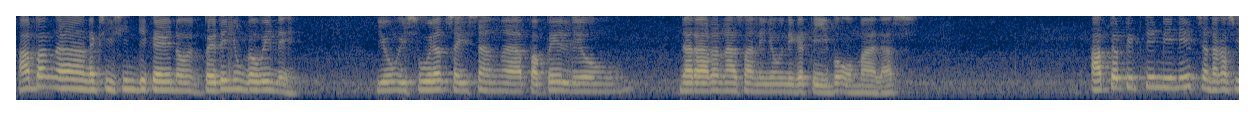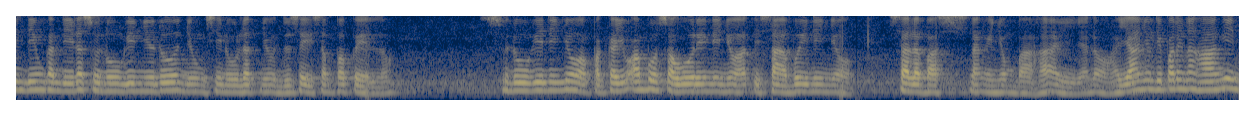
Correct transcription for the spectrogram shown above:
Habang ah, nagsisindi kayo noon, pwede niyong gawin eh. Yung isulat sa isang ah, papel yung nararanasan ninyong negatibo o malas. After 15 minutes na nakasindi yung kandila, sunugin nyo doon yung sinulat nyo doon sa isang papel. No? Sunugin ninyo. Pag kayo abo, sahurin ninyo at isaboy ninyo sa labas ng inyong bahay. Ano, hayaan nyo di pa rin ng hangin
